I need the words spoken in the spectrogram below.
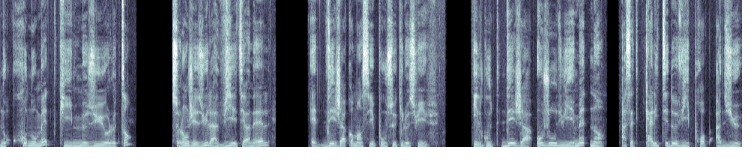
nos chronomètres qui mesurent le temps. Selon Jésus, la vie éternelle est déjà commencée pour ceux qui le suivent. Ils goûtent déjà aujourd'hui et maintenant à cette qualité de vie propre à Dieu.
